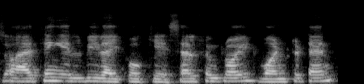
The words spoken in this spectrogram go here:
so i think it'll be like okay self-employed 1 to 10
